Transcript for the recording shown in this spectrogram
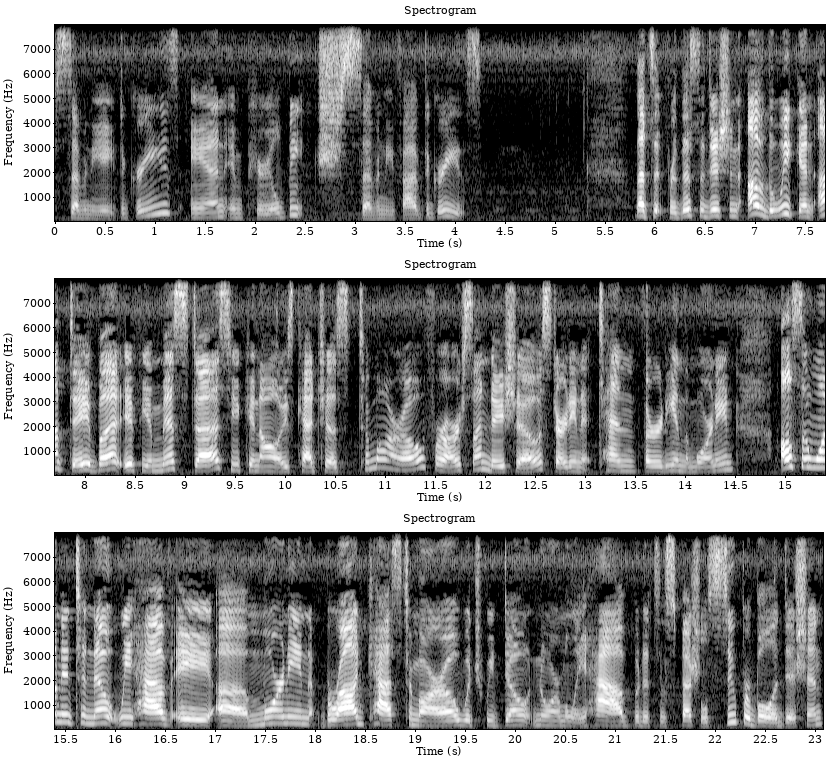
78 degrees, and Imperial Beach 75 degrees. That's it for this edition of the Weekend Update, but if you missed us, you can always catch us tomorrow for our Sunday show starting at 10:30 in the morning. Also wanted to note we have a uh, morning broadcast tomorrow, which we don't normally have, but it's a special Super Bowl edition.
